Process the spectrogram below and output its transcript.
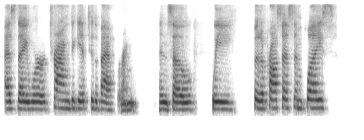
as they were trying to get to the bathroom. And so we put a process in place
